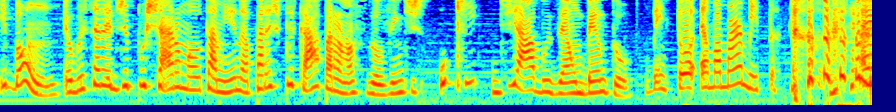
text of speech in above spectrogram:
E bom, eu gostaria de puxar uma otamina para explicar para nossos ouvintes o que diabos é um bentô. Bentô é uma marmita. é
